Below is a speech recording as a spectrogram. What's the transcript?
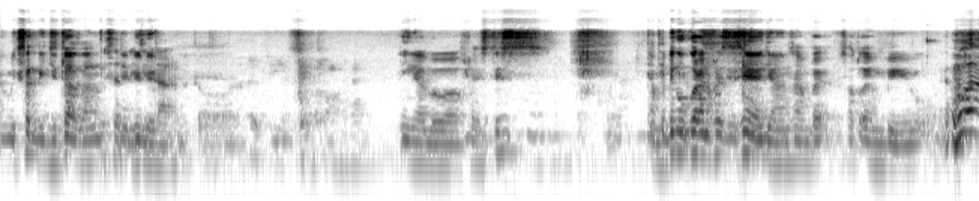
mixer digital kan. Bisa Jadi digital udah betul. tinggal bawa flash disk. Yang penting ukuran flash disknya ya jangan sampai 1 MB. Wah,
